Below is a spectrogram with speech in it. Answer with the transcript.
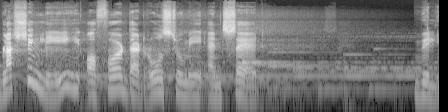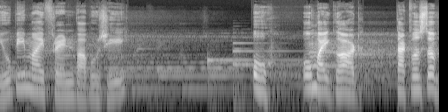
Blushingly, he offered that rose to me and said, Will you be my friend, Babuji? Oh, oh my God, that was the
